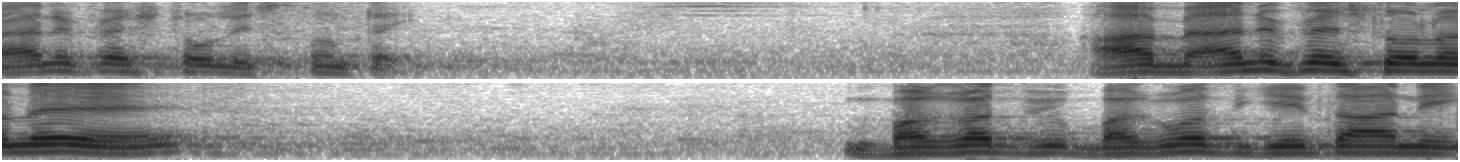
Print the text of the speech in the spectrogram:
మేనిఫెస్టోలు ఇస్తుంటాయి. ఆ మేనిఫెస్టోలోనే భగవద్ భగవద్గీత అని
